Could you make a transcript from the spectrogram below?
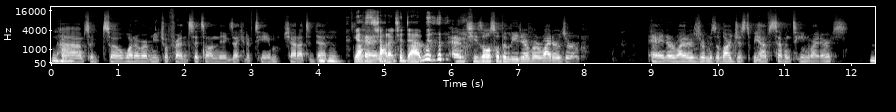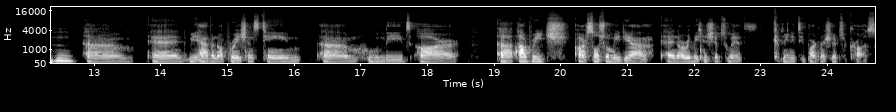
hmm Um, so so one of our mutual friends sits on the executive team. Shout out to Deb, hmm Yes, shout out to Deb. and she's also the leader of our writers room. And our writers room is the largest. We have 17 writers. hmm um, and we have an operations team um, who leads our uh, outreach, our social media, and our relationships with community partnerships across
